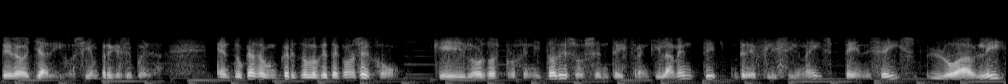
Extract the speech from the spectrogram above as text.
Pero ya digo, siempre que se pueda. En tu caso concreto lo que te aconsejo, que los dos progenitores os sentéis tranquilamente, reflexionéis, penséis, lo habléis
